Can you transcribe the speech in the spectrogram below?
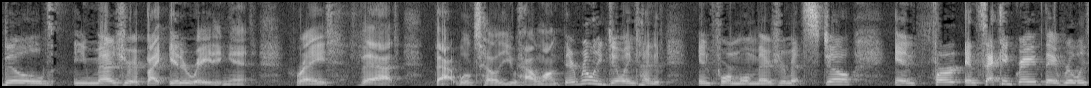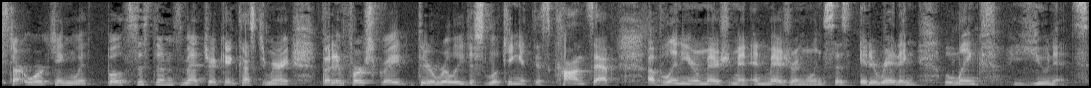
build, you measure it by iterating it, right? That that will tell you how long. They're really doing kind of informal measurements still. In fir- in second grade, they really start working with both systems, metric and customary. But in first grade, they're really just looking at this concept of linear measurement and measuring lengths as iterating length units.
